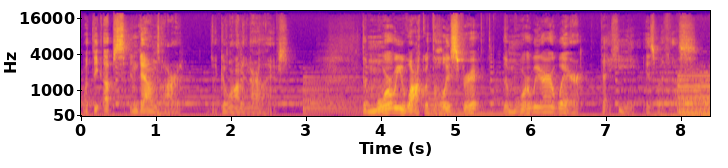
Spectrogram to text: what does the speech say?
what the ups and downs are that go on in our lives. The more we walk with the Holy Spirit, the more we are aware that He is with us.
